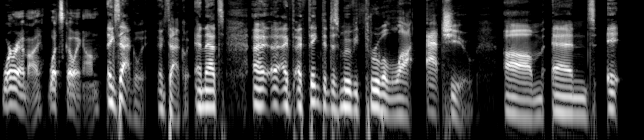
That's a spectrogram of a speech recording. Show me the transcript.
"Where am I? What's going on?" Exactly, exactly, and that's I, I I think that this movie threw a lot at you, um, and it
